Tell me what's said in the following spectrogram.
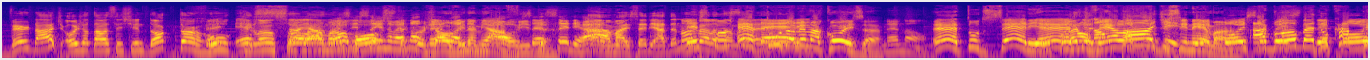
Verdade, hoje eu tava assistindo Doctor Who, que Essa lançou é lá a maior não é bosta que eu já novela, ouvi na minha animal, vida. Isso é seriado. Ah, mas seriado é novela também. É tudo a mesma coisa. Não é não. É tudo série, é Depois não novela de cinema. Depois A Globo é do depois-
